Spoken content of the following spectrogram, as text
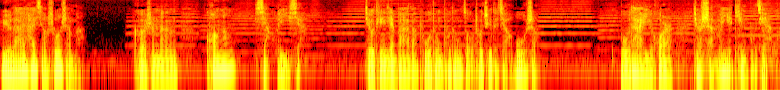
雨来还想说什么，可是门哐啷响了一下，就听见爸爸扑通扑通走出去的脚步声。不大一会儿就什么也听不见了。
